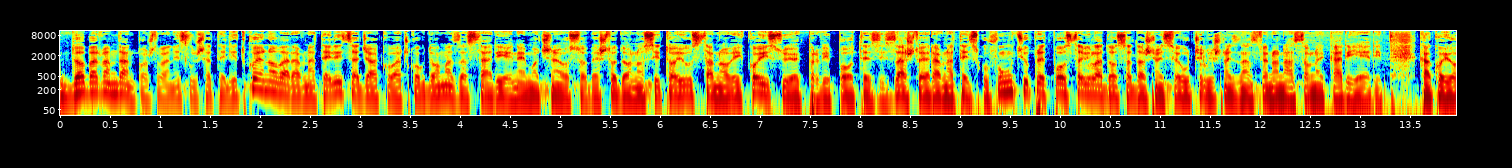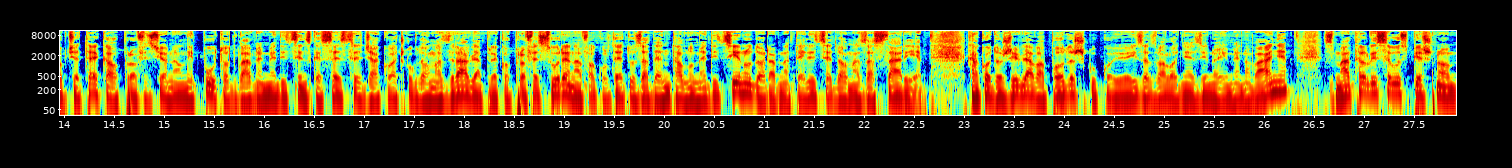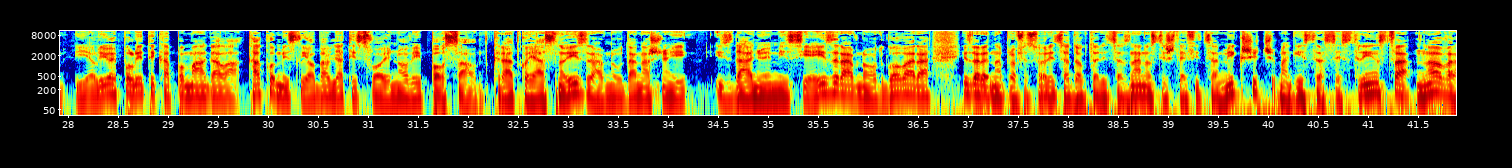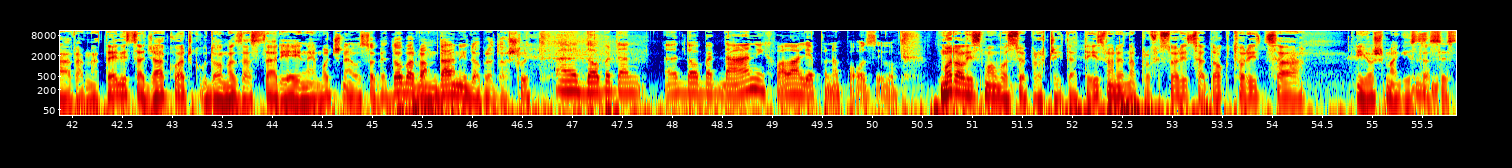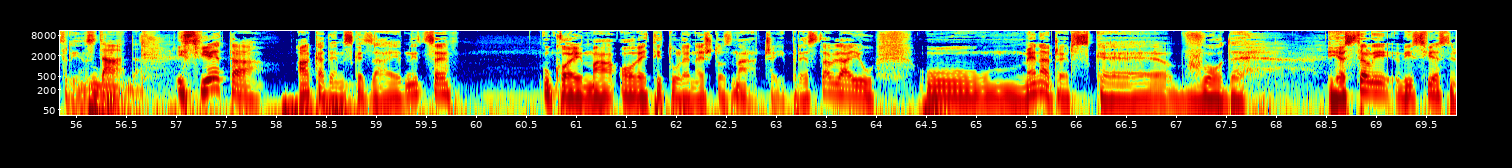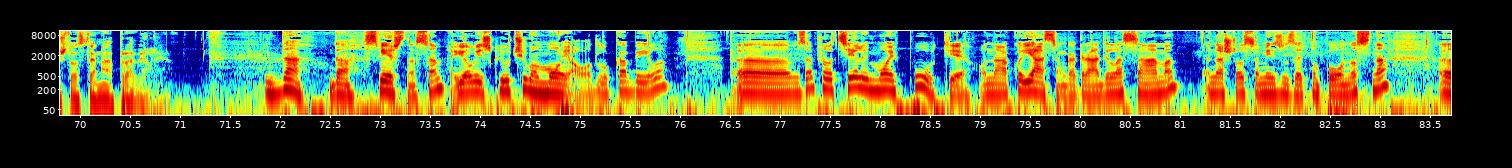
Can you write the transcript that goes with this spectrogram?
Dobar vam dan, poštovani slušatelji. Tko je nova ravnateljica Đakovačkog doma za starije i nemoćne osobe? Što donosi toj ustanovi? Koji su joj prvi potezi? Zašto je ravnateljsku funkciju pretpostavila dosadašnjoj sveučilišnoj znanstveno-nastavnoj karijeri? Kako je uopće tekao profesionalni put od glavne medicinske sestre Đakovačkog doma zdravlja preko profesure na Fakultetu za dentalnu medicinu do ravnateljice doma za starije? Kako doživljava podršku koju je izazvalo njezino imenovanje? Smatra li se uspješnom? Je li joj politika pomagala? Kako misli obavljati svoj novi posao? Kratko, jasno i izravno u današnjoj izdanju emisije Izravno odgovara izvanredna profesorica doktorica znanosti Štefica Mikšić, magistra sestrinstva, nova ravnateljica Đakovačkog doma za starije i nemoćne osobe. Dobar vam dan i dobrodošli. E, Dobar dan, e, dobar dan i hvala lijepo na pozivu. Morali smo ovo sve pročitati. Izvanredna profesorica, doktorica i još magistra sestrinstva. Da, da. Iz svijeta akademske zajednice u kojima ove titule nešto znače i predstavljaju u menadžerske vode. Jeste li vi svjesni što ste napravili? Da, da, svjesna sam i ovo isključivo moja odluka bila. E, zapravo cijeli moj put je onako, ja sam ga gradila sama, na što sam izuzetno ponosna. E,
